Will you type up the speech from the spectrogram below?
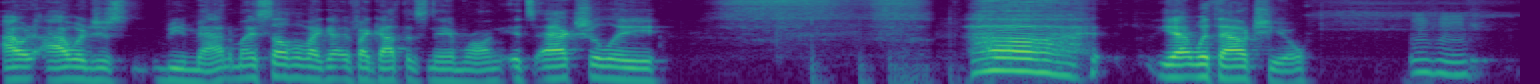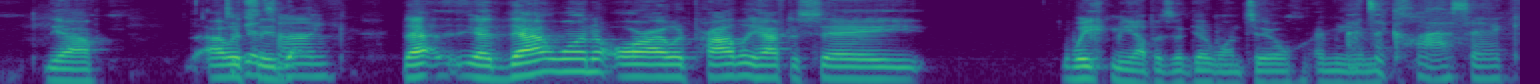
I would I would just be mad at myself if I got if I got this name wrong. It's actually, yeah, without you. Mm-hmm. Yeah, I It's would say song. that. Yeah, that one, or I would probably have to say, "Wake Me Up" is a good one too. I mean, It's a classic.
